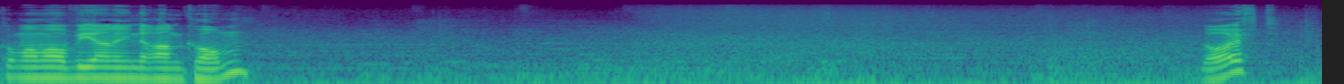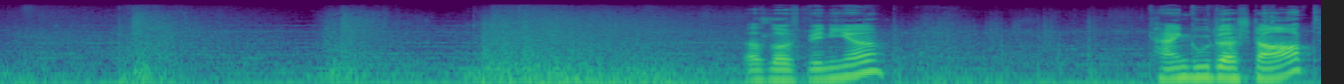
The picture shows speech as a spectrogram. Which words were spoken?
Gucken wir mal, ob wir an ihn rankommen. Läuft. Das läuft weniger. Kein guter Start.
